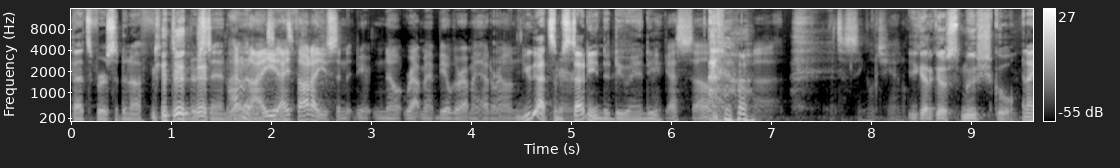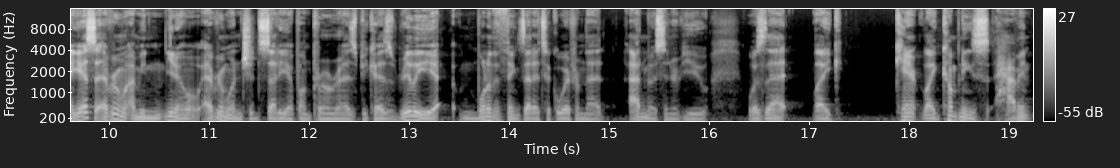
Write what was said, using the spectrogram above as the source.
that's versed enough to understand. I why don't know. that I, makes I sense. thought I used to know wrap my, be able to wrap my head around. you got some where- studying to do, Andy. I guess so. uh, it's a single channel. You got to go to smoosh school. And I guess everyone, I mean, you know, everyone should study up on ProRes because really one of the things that I took away from that Atomos interview was that like can't like companies haven't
